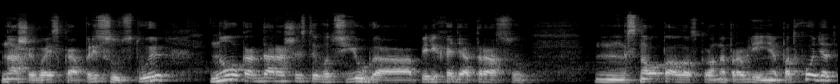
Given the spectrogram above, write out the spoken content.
наши войска присутствуют. Но когда расисты вот с юга, переходя трассу м, с Новопавловского направления, подходят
